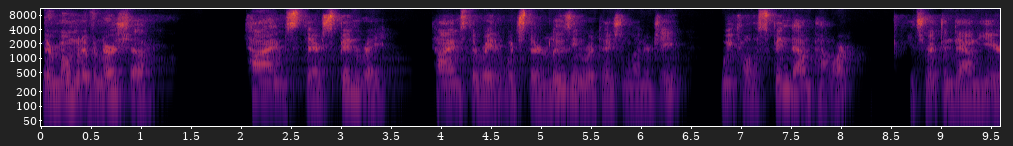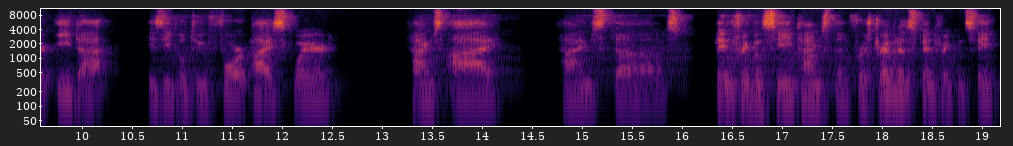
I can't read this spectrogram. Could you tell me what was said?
their moment of inertia times their spin rate times the rate at which they're losing rotational energy, we call the spin down power. It's written down here, E dot is equal to 4 pi squared times I times the spin frequency times the first derivative of spin frequency,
